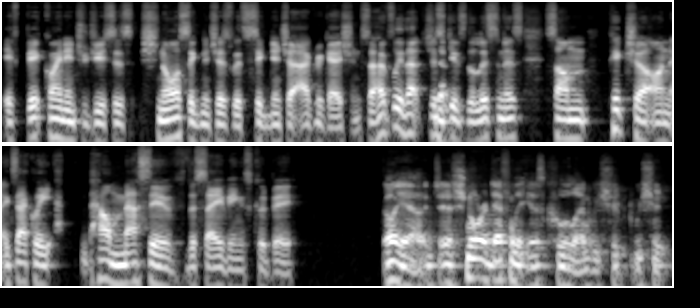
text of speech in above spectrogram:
if Bitcoin introduces Schnorr signatures with signature aggregation. So hopefully that just yeah. gives the listeners some picture on exactly how massive the savings could be. Oh yeah, uh, Schnorr definitely is cool, and we should we should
